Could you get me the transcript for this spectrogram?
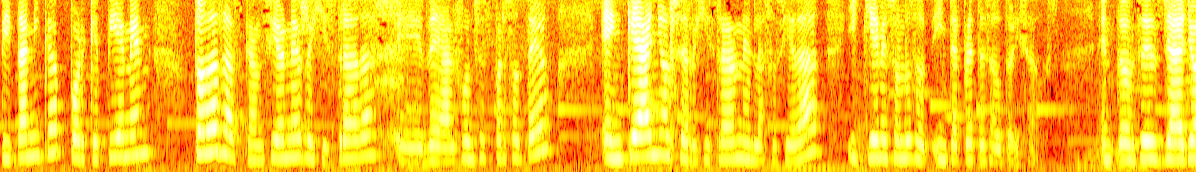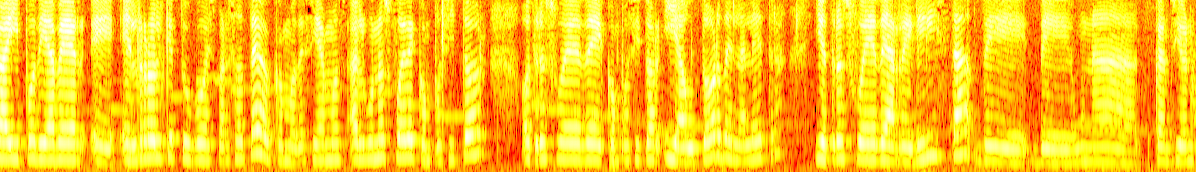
titánica porque tienen todas las canciones registradas eh, de Alfonso Esparzoteo, en qué año se registraron en la sociedad y quiénes son los intérpretes autorizados. Entonces ya yo ahí podía ver eh, el rol que tuvo Esparzoteo, como decíamos, algunos fue de compositor, otros fue de compositor y autor de la letra, y otros fue de arreglista de, de una canción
